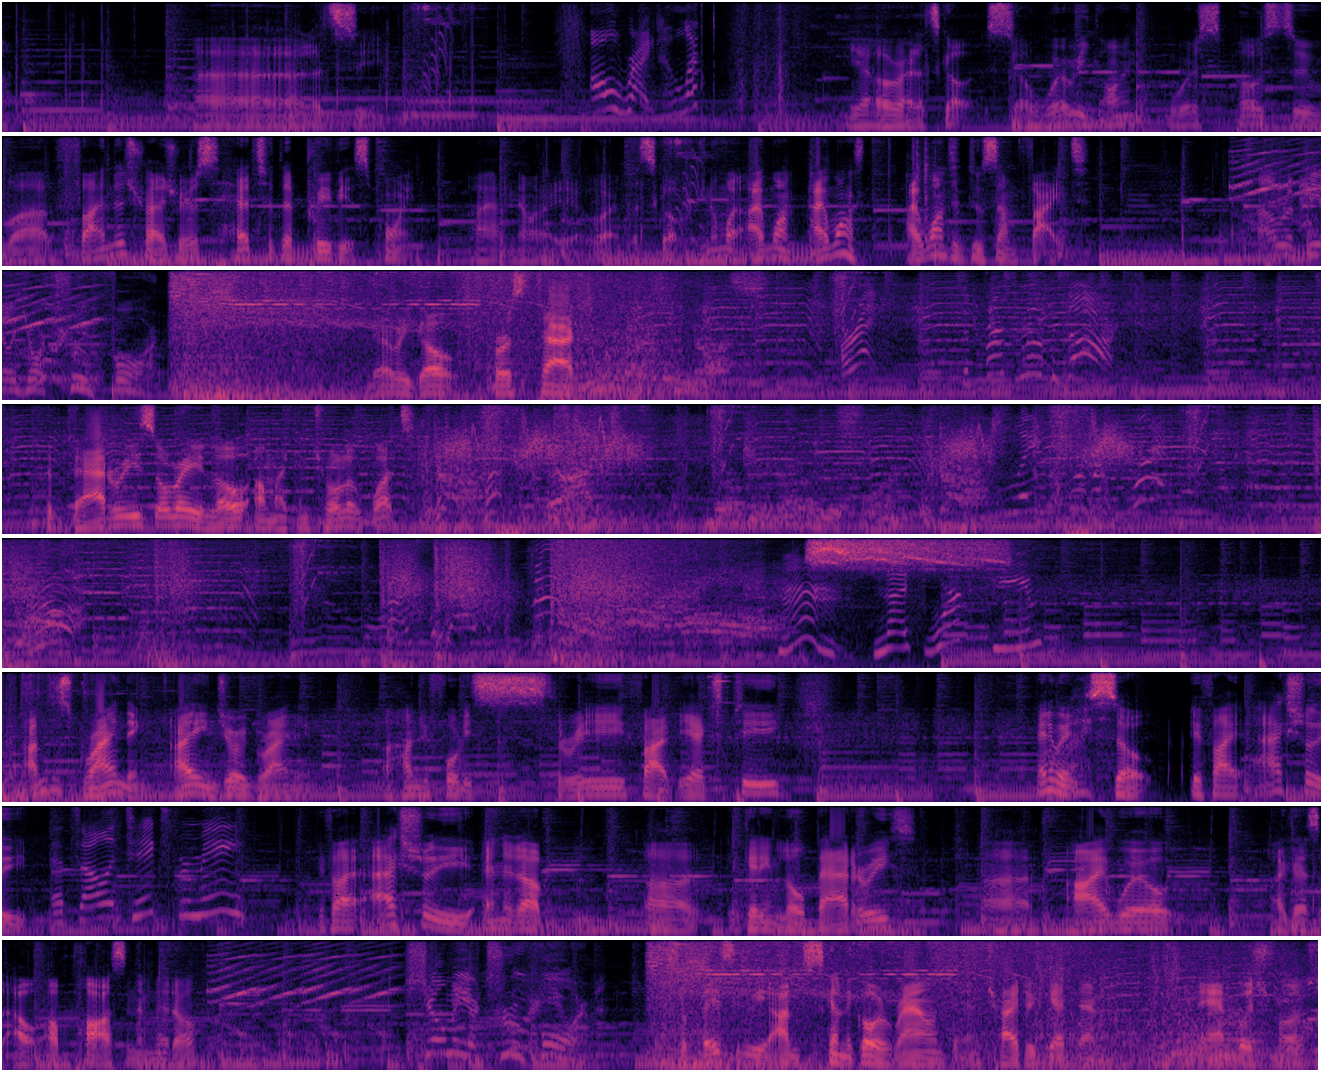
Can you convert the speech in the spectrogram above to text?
Uh, let's see. All right, let Yeah, all right, let's go. So where are we going? We're supposed to uh, find the treasures, head to the previous point. I have no idea. All right, let's go. You know what? I want, I want, I want to do some fight. I'll reveal your true form. There we go. First attack. All right, the first move is ours. The battery's already low on my controller. What? Late for the brick. Hmm, nice work, team. I'm just grinding. I enjoy grinding. 143, 5 EXP. Anyway, so if I actually That's all it takes for me. if I actually ended up uh, getting low batteries, uh, I will. I guess I'll, I'll pause in the middle. Show me your true form. So basically, I'm just gonna go around and try to get them in the ambush mode.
